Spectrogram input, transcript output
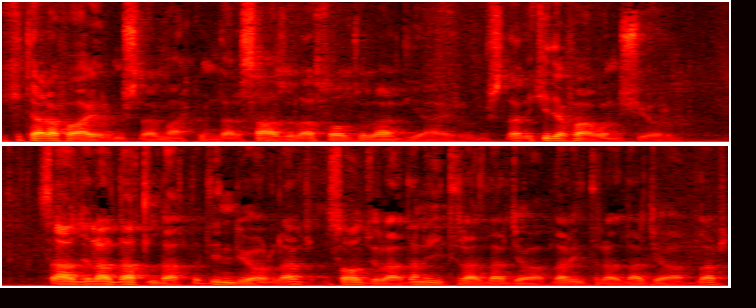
İki tarafa ayırmışlar mahkumları. Sağcılar, solcular diye ayrılmışlar. İki defa konuşuyorum. Sağcılar tatlı tatlı dinliyorlar. Solculardan itirazlar, cevaplar, itirazlar, cevaplar.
